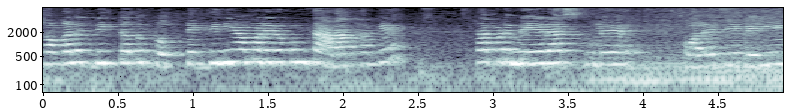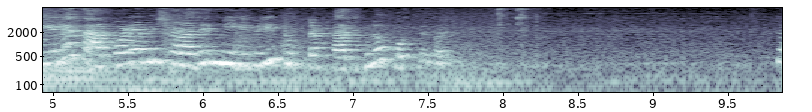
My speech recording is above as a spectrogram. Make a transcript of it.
সকালের দিকটা তো প্রত্যেক দিনই আমার এরকম তাড়া থাকে। তারপরে মেয়েরা স্কুলে, কলেজে বেরিয়ে গেলে তারপরে আমি সারাদিন নিরিবিলি টুকটাক কাজগুলো করতে পারি। তো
